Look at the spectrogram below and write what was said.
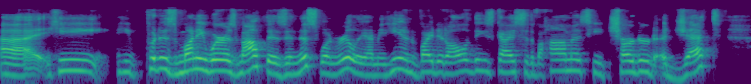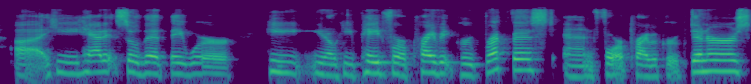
uh, he he put his money where his mouth is in this one. Really, I mean, he invited all of these guys to the Bahamas. He chartered a jet. Uh, he had it so that they were he you know he paid for a private group breakfast and for private group dinners.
